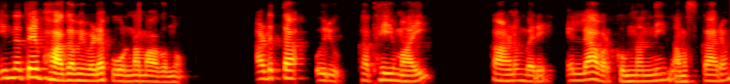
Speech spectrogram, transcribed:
ഇന്നത്തെ ഭാഗം ഇവിടെ പൂർണമാകുന്നു. അടുത്ത ഒരു കഥയുമായി കാണും വരെ എല്ലാവർക്കും നന്ദി നമസ്കാരം.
